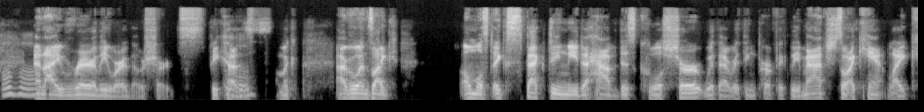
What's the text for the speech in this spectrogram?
Mhm. And I rarely wear those shirts because Mm-hmm. I'm like, everyone's like almost expecting me to have this cool shirt with everything perfectly matched. So I can't like,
